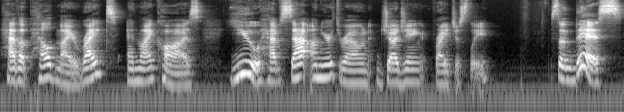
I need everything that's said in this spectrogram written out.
have upheld my right and my cause. You have sat on your throne judging righteously. So, this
